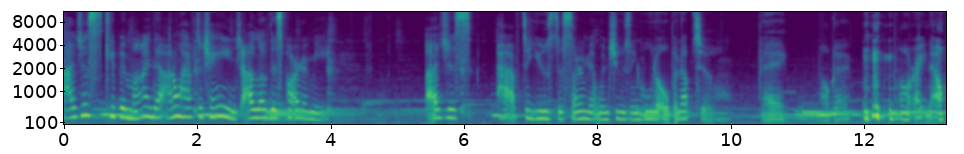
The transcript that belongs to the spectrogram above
I just keep in mind that I don't have to change. I love this part of me. I just have to use discernment when choosing who to open up to. Hey, okay. All right now.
